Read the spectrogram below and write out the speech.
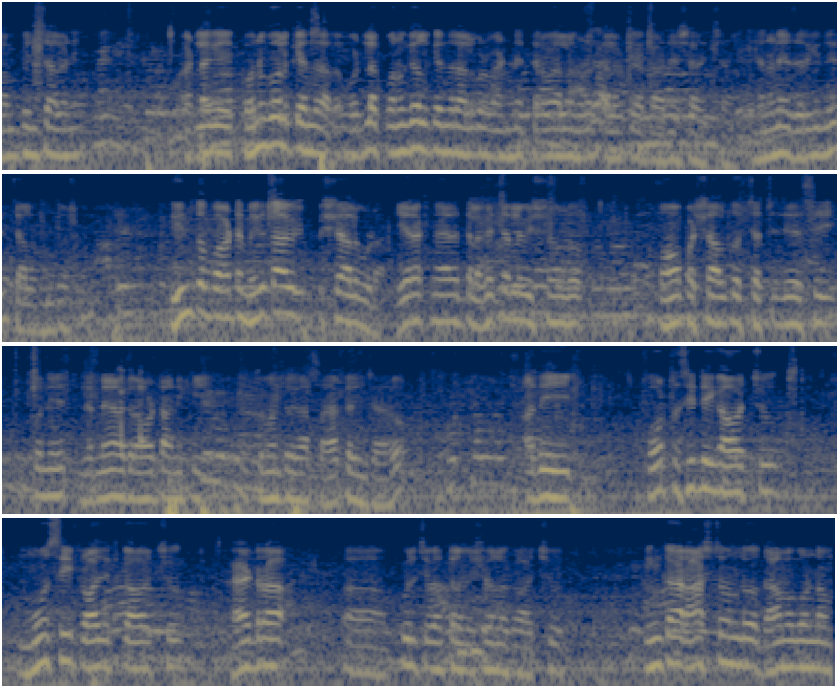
పంపించాలని. అట్లాగే కొనుగోలు కేంద్రాలు వడ్ల కొనుగోలు కేంద్రాలు కూడా వెంటనే తెరవాలని కూడా కలెక్టర్ గారికి ఆదేశాలు ఇచ్చారు. నిన్ననే జరిగింది ఇది చాలా సంతోషం. దీంతో పాటు మిగతా విషయాలు కూడా ఏ రకంగా అయితే లగచర్ల విషయంలో వామపక్షాలతో చర్చ చేసి కొన్ని నిర్ణయాలకు రావడానికి ముఖ్యమంత్రి గారు సహకరించారు. అది ఫోర్త్ సిటీ కావచ్చు మూసీ ప్రాజెక్ట్ కావచ్చు హైడ్రా ఆ, కూల్చివేతల విషయంలో కావచ్చు ఇంకా రాష్ట్రంలో దామగుండం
